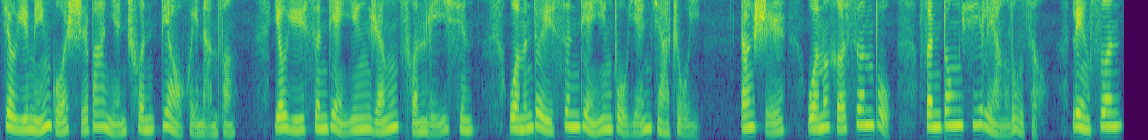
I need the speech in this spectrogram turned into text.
就于民国十八年春调回南方。由于孙殿英仍存离心，我们对孙殿英部严加注意。当时我们和孙部分东西两路走，令孙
